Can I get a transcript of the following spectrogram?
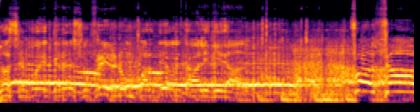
No se puede creer sufrir en un partido que estaba liquidado. ¡Forza,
